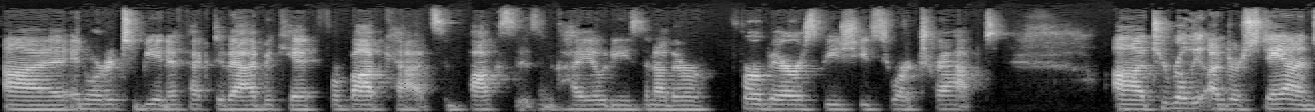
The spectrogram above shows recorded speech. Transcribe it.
uh, in order to be an effective advocate for bobcats and foxes and coyotes and other fur bearer species who are trapped. Uh, to really understand,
